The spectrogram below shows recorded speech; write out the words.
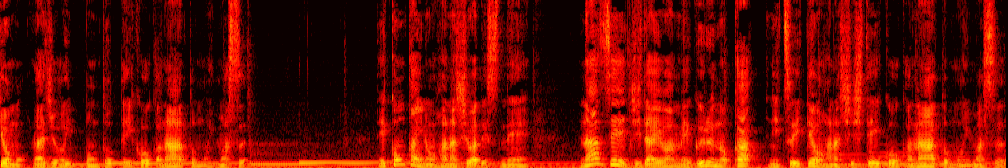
今日もラジオ1本撮っていこうかなと思います。で今回のお話はですねなぜ時代は巡るのかについてお話ししていこうかなと思います。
